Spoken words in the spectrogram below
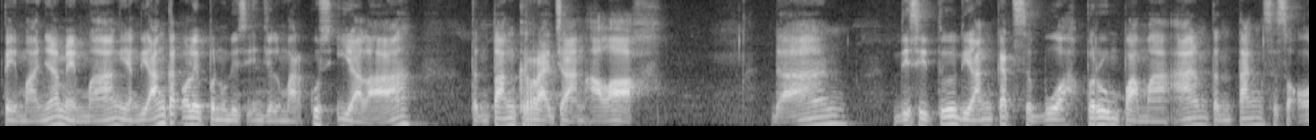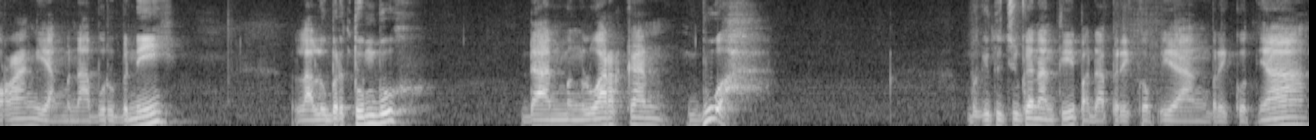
temanya memang yang diangkat oleh penulis Injil Markus ialah tentang kerajaan Allah. Dan di situ diangkat sebuah perumpamaan tentang seseorang yang menabur benih, lalu bertumbuh dan mengeluarkan buah. Begitu juga nanti pada perikop yang berikutnya,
